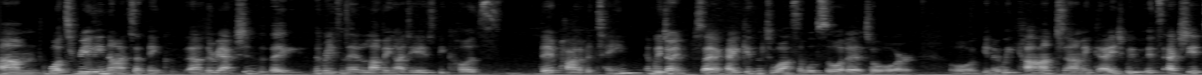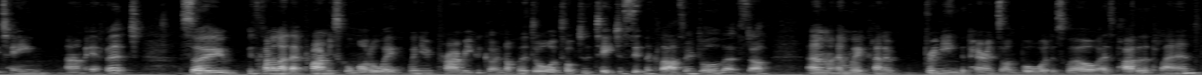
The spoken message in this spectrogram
um, what's really nice, I think, uh, the reaction that they, the reason they're loving ideas because they're part of a team, and we don't say, okay, give them to us and we'll sort it, or, or you know, we can't um, engage. We, it's actually a team um, effort. So it's kind of like that primary school model where when you're in primary, you could go knock on the door, talk to the teacher, sit in the classroom, do all of that stuff. Um, and we're kind of bringing the parents on board as well as part of the plan.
